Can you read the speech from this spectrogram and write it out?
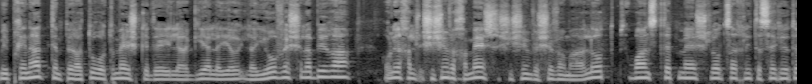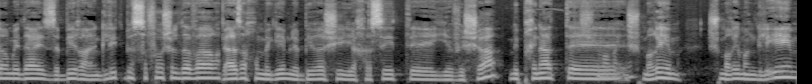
מבחינת טמפרטורות mash, כדי להגיע לי- ליובש של הבירה, הולך על 65-67 מעלות. one step mash, לא צריך להתעסק יותר מדי, זה בירה אנגלית בסופו של דבר, ואז אנחנו מגיעים לבירה שהיא יחסית אה, יבשה. מבחינת אה, שמרים. שמרים, שמרים אנגליים,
